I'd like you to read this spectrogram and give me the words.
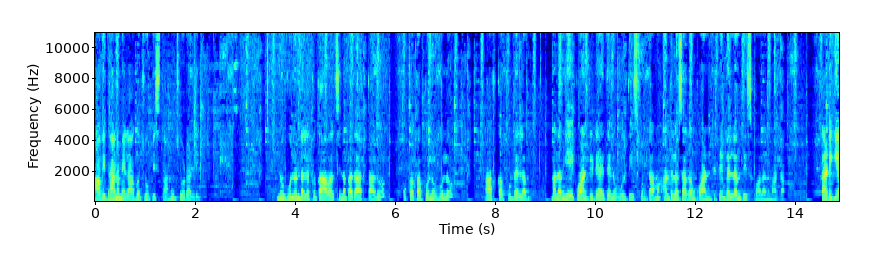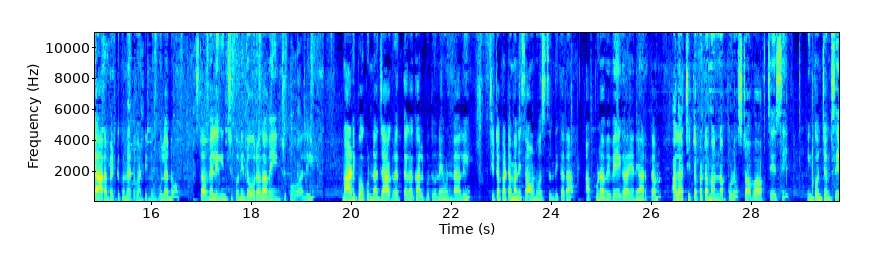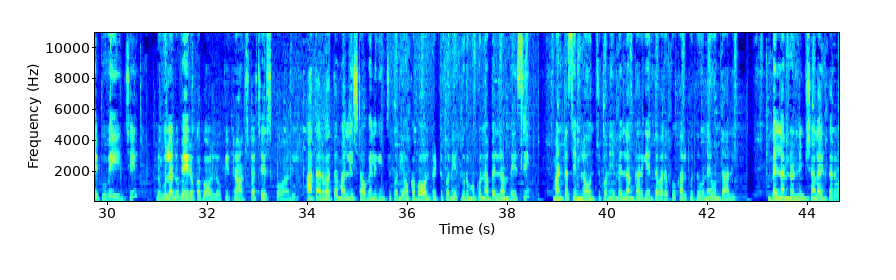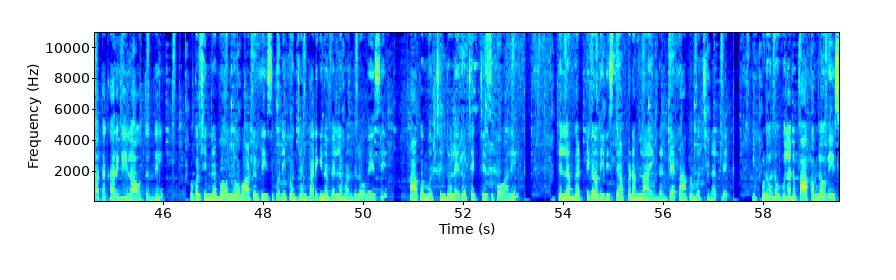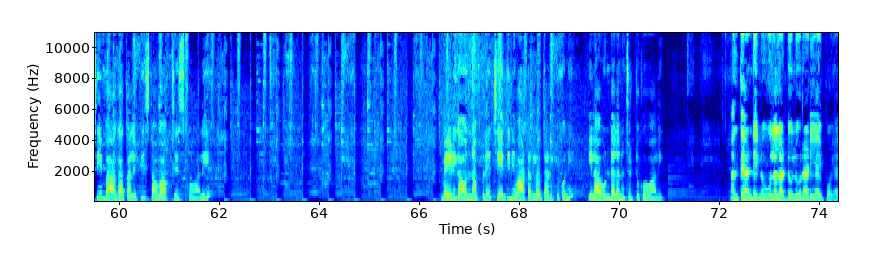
ఆ విధానం ఎలాగో చూపిస్తాను చూడండి. నువ్వులుండలకు కావలసిన పదార్థాలు ఒక కప్పు నువ్వులు హాఫ్ కప్పు బెల్లం. మనం ఏ క్వాంటిటీ అయితే నువ్వులు తీసుకుంటామో అందులో సగం క్వాంటిటీ బెల్లం తీసుకోవాలన్నమాట. కడిగి ఆరబెట్టుకున్నటువంటి నువ్వులను స్టవ్ వెలిగించుకొని దోరగా వేయించుకోవాలి. మాడిపోకుండా జాగ్రత్తగా కలుపుతూనే ఉండాలి. చిటపటమని సౌండ్ వస్తుంది కదా అప్పుడు అవి వేగాయని అర్థం. అలా చిటపటం అన్నప్పుడు స్టవ్ ఆఫ్ చేసి ఇంకొంచెం సేపు వేయించి నువ్వులను వేరొక బౌల్లోకి ట్రాన్స్ఫర్ చేసుకోవాలి. ఆ తర్వాత మళ్ళీ స్టవ్ వెలిగించుకొని ఒక బౌల్ పెట్టుకొని తురుముకున్న బెల్లం వేసి మంట సిమ్లో ఉంచుకొని బెల్లం కరిగేంత వరకు కలుపుతూనే ఉండాలి. బెల్లం రెండు నిమిషాలు అయిన తర్వాత కరిగి ఇలా అవుతుంది. ఒక చిన్న బౌల్లో వాటర్ తీసుకొని కొంచెం కరిగిన బెల్లం అందులో వేసి పాకం వచ్చిందో లేదో చెక్ చేసుకోవాలి. బెల్లం గట్టిగా విరిస్తే అప్పడంలా అయిందంటే పాకం వచ్చినట్లే. ఇప్పుడు నువ్వులను పాకంలో వేసి బాగా కలిపి స్టవ్ ఆఫ్ చేసుకోవాలి. వేడిగా ఉన్నప్పుడే చేతిని వాటర్లో తడుపుకొని ఇలా ఉండలను చుట్టుకోవాలి. అంతే అండి నువ్వుల లడ్డూలు రెడీ అయిపోయాయి.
